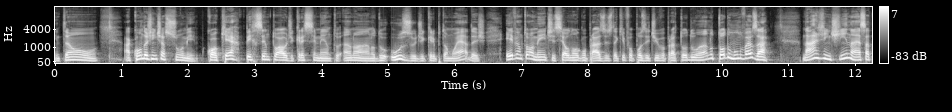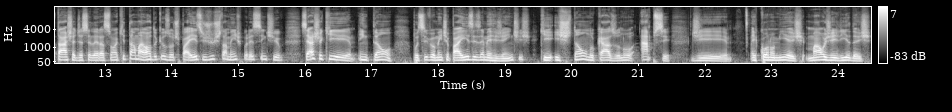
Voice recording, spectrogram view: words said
Então, a, quando a gente assume qualquer percentual de crescimento ano a ano do uso de criptomoedas, se ao longo prazo isso daqui for positivo para todo ano, todo mundo vai usar. Na Argentina, essa taxa de aceleração aqui está maior do que os outros países, justamente por esse sentido. Você acha que, então, possivelmente países emergentes, que estão, no caso, no ápice de economias mal geridas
